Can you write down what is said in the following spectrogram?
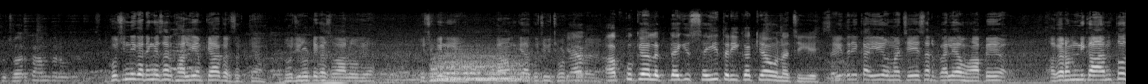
कुछ और काम करोगे? कुछ नहीं करेंगे सर खाली हम क्या कर सकते हैं? रोजी रोटी का सवाल हो गया। कुछ भी नहीं है। काम क्या कुछ भी छोड़ आपको क्या लगता है कि सही तरीका क्या होना चाहिए? सही तरीका ये होना चाहिए सर पहले वहाँ पे अगर हम निकाल हम तो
